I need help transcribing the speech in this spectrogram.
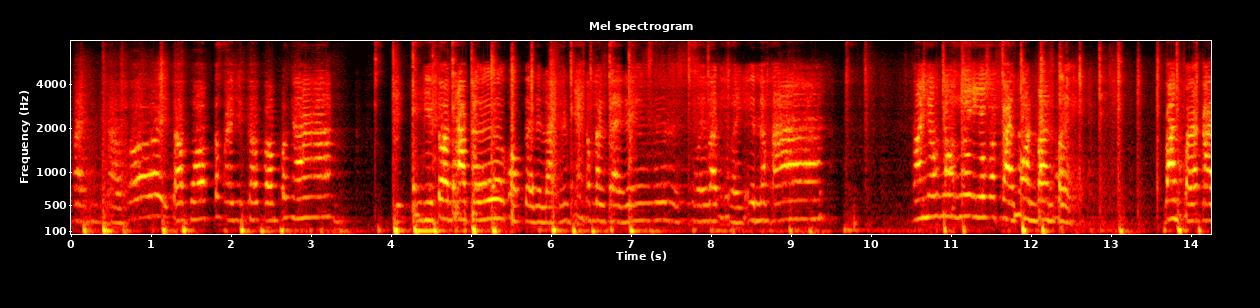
ไปสาวก้อยสาวฟอมต้องไปที่สาวฟอมก็งามยินดีตอนรับเด้อขอบใจในหลักให้กำลังใจเด้อไว้วันที่ไหนอื่นนะคะ มาย่องย่องย่องย่องอากาศนอนบ้านเปิดบ้านเปิดอากาศ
